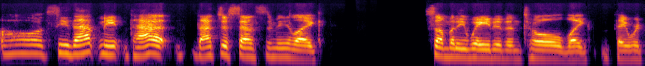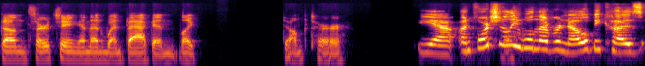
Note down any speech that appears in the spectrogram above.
Oh, see that me that that just sounds to me like somebody waited until like they were done searching and then went back and like dumped her. Yeah, unfortunately, we'll never know because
